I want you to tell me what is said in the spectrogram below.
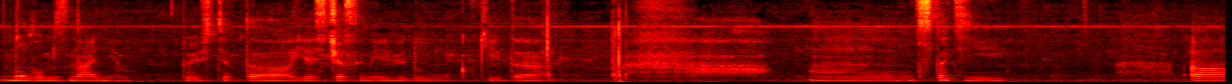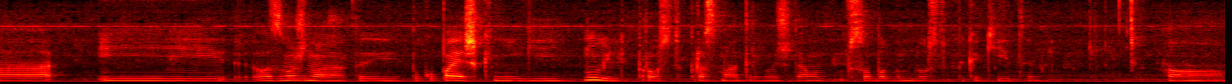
новым знаниям. То есть это, я сейчас имею в виду какие-то статьи, а, и, возможно, ты покупаешь книги, ну или просто просматриваешь, да, в свободном доступе какие-то. А,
